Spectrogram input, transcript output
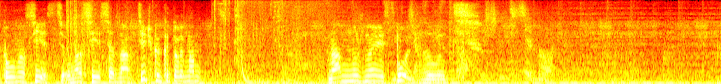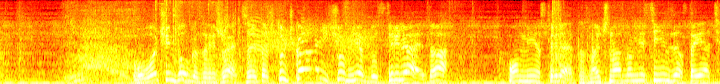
Что у нас есть? У нас есть одна аптечка, которую нам... Нам нужно использовать. Очень долго заряжается эта штучка. А, еще мне стреляет, а? Он меня стреляет. Значит, на одном месте нельзя стоять.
